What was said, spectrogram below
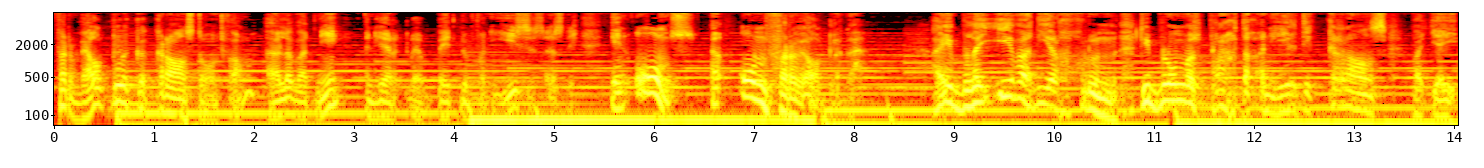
verwelklike kraans te ontvang, hulle wat nie in die bedloop van Jesus is nie, en ons 'n onverwelklike. Hy bly ewig deur groen. Die blom is pragtig in hierdie kraans wat jy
